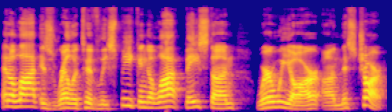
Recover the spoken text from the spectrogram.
And a lot is relatively speaking a lot based on where we are on this chart.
